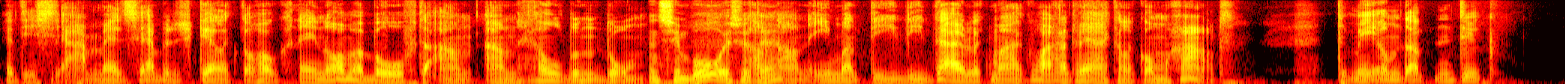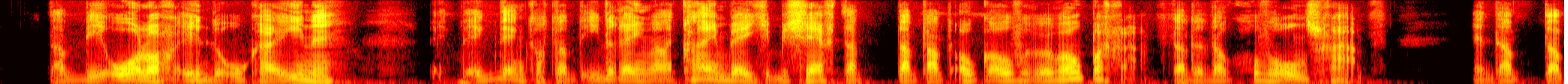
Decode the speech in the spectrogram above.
Het is, ja, mensen hebben dus kennelijk toch ook een enorme behoefte aan, aan heldendom. Een symbool is het, hè? Aan, aan iemand die, die duidelijk maakt waar het werkelijk om gaat. Ten meer omdat natuurlijk dat die oorlog in de Oekraïne. Ik, ik denk toch dat iedereen wel een klein beetje beseft dat, dat dat ook over Europa gaat. Dat het ook over ons gaat. En dat, dat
